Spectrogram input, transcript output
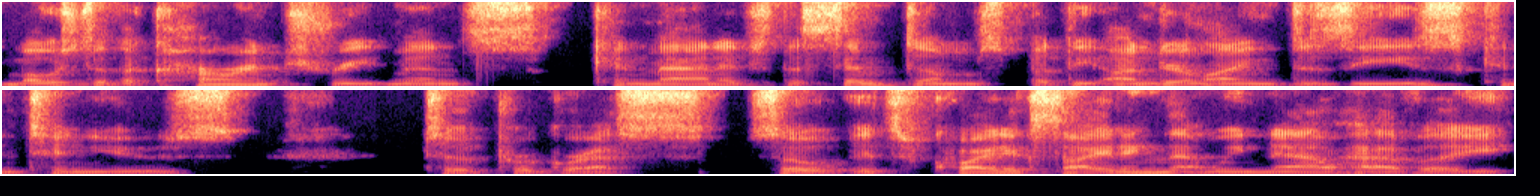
most of the current treatments can manage the symptoms, but the underlying disease continues to progress. So it's quite exciting that we now have a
